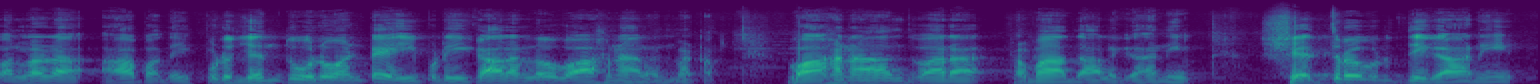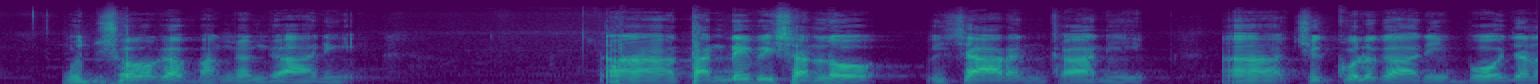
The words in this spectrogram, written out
వల్ల ఆపద. ఇప్పుడు జంతువులు అంటే ఇప్పుడు ఈ కాలంలో వాహనాలు అనమాట వాహనాల ద్వారా ప్రమాదాలు కానీ శత్రువృద్ధి కానీ ఉద్యోగ భంగం కానీ తండ్రి విషయంలో విచారం కానీ చిక్కులు కానీ భోజన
